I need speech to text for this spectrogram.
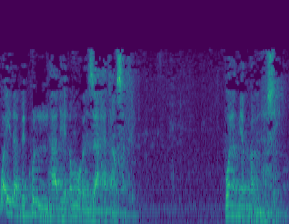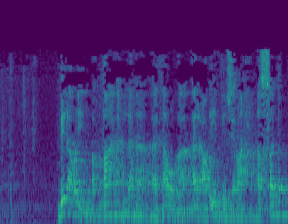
وإذا بكل هذه الأمور انزاحت عن صدري. ولم يبق منها شيء. بلا ريب الطاعة لها أثرها العظيم في انشراح الصدر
